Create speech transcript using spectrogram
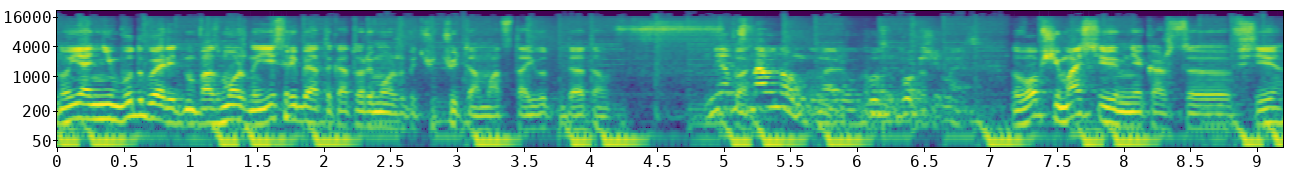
Но я не буду говорить, возможно, есть ребята, которые, может быть, чуть-чуть там отстают, да, там. Ну, я в основном говорю, в, в общей массе. Ну, в общей массе, мне кажется, все.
